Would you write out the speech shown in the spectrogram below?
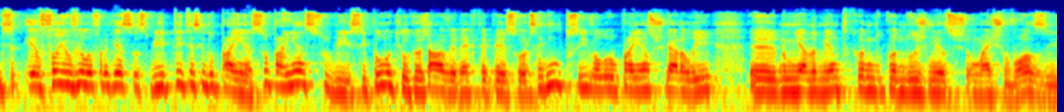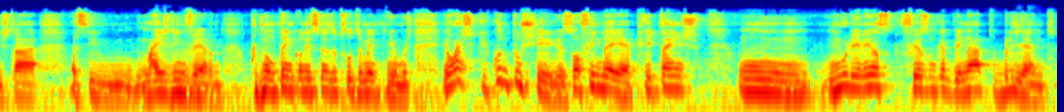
Se- foi o Vila Franquense a subir, podia ter sido o Praense. Se o Praense subisse, e pelo aquilo que eu estava a ver na RTP Açores, era impossível o Praense jogar ali, eh, nomeadamente quando, quando os meses são mais chuvosos e está assim mais de inverno, porque não tem condições absolutamente nenhumas. Eu acho que quando tu chegas ao fim da época e tens um Moreirense que fez um campeonato brilhante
